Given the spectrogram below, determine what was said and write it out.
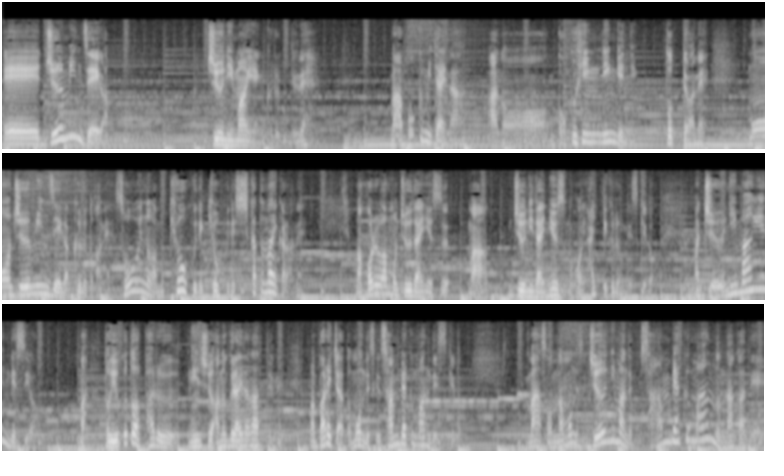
えー、住民税が12万円来るっていうね。まあ僕みたいな、あのー極貧人間にとってはね、もう住民税が来るとかね、そういうのがもう恐怖で恐怖で仕方ないからね。まあこれはもう重大ニュース、まあ12大ニュースの方に入ってくるんですけど、まあ12万円ですよ。まあということはパル年収あのぐらいだなっていうね、まあバレちゃうと思うんですけど、300万ですけど。まあそんなもんです。12万でも300万の中で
